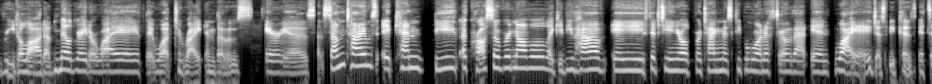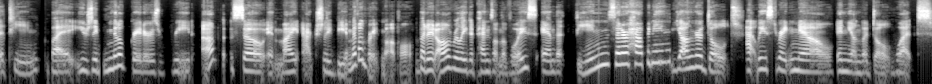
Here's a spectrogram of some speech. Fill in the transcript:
read a lot of middle grade or YA if they want to write in those areas. Sometimes it can be a crossover novel. Like if you have a 15 year old protagonist, people want to throw that in YA just because it's a teen. But usually middle graders read up. So it might actually be a middle grade novel. But it all really depends on the voice and the themes that are happening. Young adult, at least right now in young adult, what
